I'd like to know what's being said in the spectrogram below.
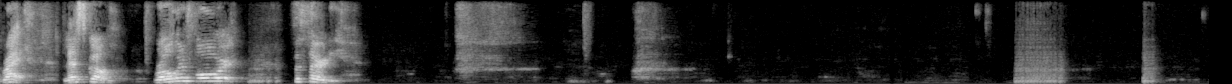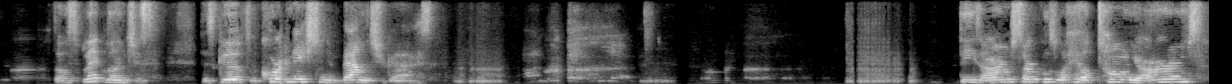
Right, let's go. Rolling forward for 30. Those split lunges is good for coordination and balance, you guys. These arm circles will help tone your arms.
